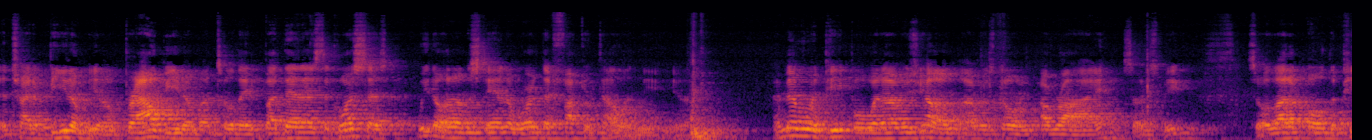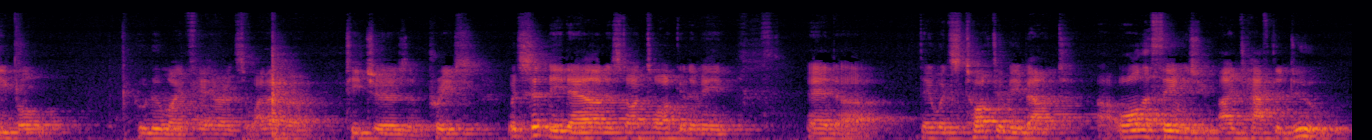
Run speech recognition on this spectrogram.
And try to beat them, you know, browbeat them until they, but then as the Course says, we don't understand a word they're fucking telling me? I remember when people, when I was young, I was going awry, so to speak. So a lot of older people who knew my parents, whatever, teachers and priests, would sit me down and start talking to me. And uh, they would talk to me about uh, all the things I'd have to do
